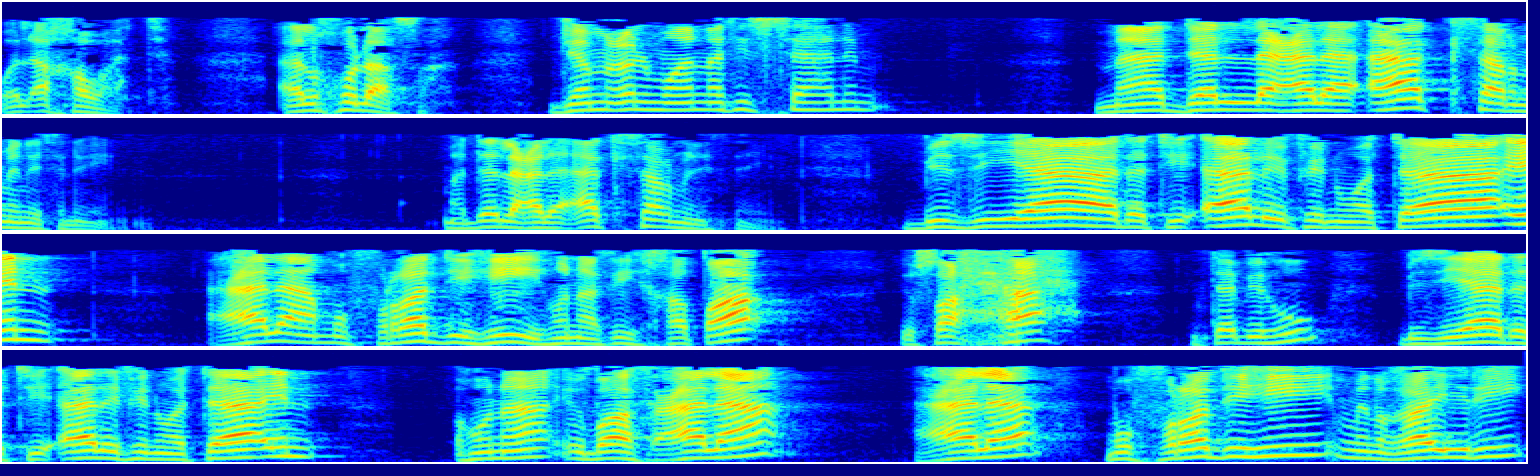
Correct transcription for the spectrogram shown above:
والأخوات الخلاصة جمع المؤنث السالم ما دل على أكثر من اثنين. ما دل على أكثر من اثنين. بزيادة ألف وتاء على مفرده. هنا فيه خطأ يصحح. انتبهوا بزيادة ألف وتاء هنا يضاف على على مفرده من غير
